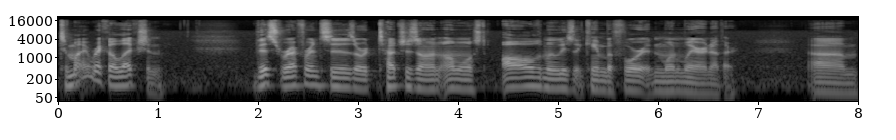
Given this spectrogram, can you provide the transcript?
to my recollection this references or touches on almost all the movies that came before it in one way or another. Um,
